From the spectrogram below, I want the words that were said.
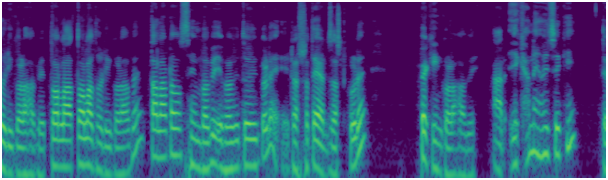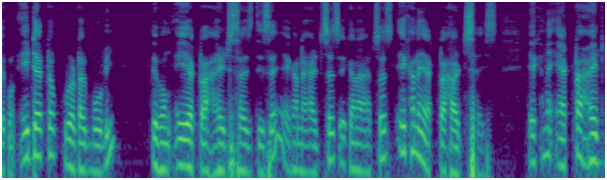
তৈরি করা হবে, তলা তলা তৈরি করা হবে, তালাটাও সেমভাবে এভাবে তৈরি করে এটার সাথে অ্যাডজাস্ট করে প্যাকিং করা হবে। আর এখানে হয়েছে কি, দেখুন, এইটা একটা পুরাটা বডি এবং এই একটা হাইট সাইজ দিছে, এখানে হাইট সাইজ এখানে হাইট সাইজ এখানে একটা হাইট সাইজ এখানে একটা হাইট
